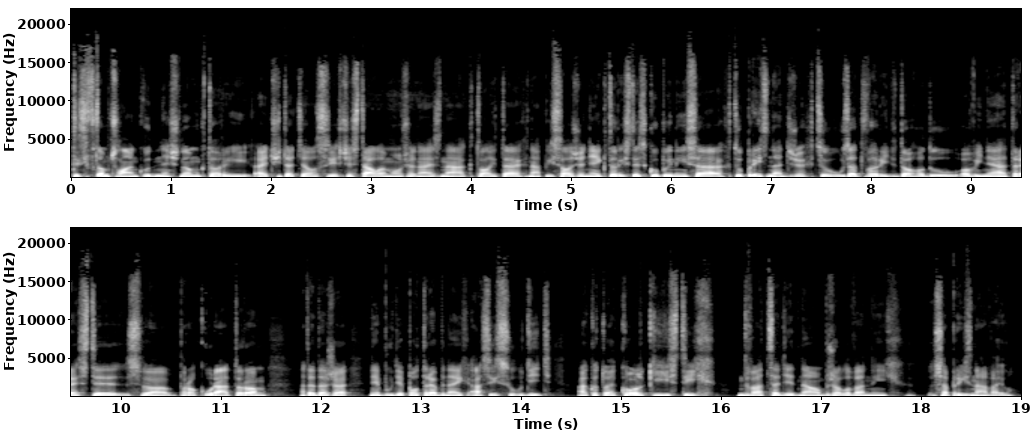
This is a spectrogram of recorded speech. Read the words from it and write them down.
Ty si v tom článku dnešnom, ktorý aj čitateľ si ešte stále môže nájsť na aktualitách, napísal, že niektorí z tej skupiny sa chcú priznať, že chcú uzatvoriť dohodu o vine a treste s prokurátorom a teda, že nebude potrebné ich asi súdiť. Ako to je? Koľký z tých 21 obžalovaných sa priznávajú.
